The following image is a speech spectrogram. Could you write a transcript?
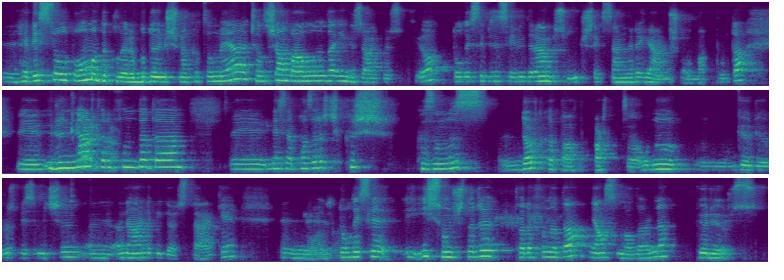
hevesli olup olmadıkları bu dönüşüme katılmaya çalışan bağlılığında en güzel gözüküyor. Dolayısıyla bizi sevindiren bir sonuç 80'lere gelmiş olmak burada. E, ürünler Harika. tarafında da e, mesela pazara çıkış hızımız dört kat arttı. Onu görüyoruz. Bizim için önemli bir gösterge. Dolayısıyla iş sonuçları tarafına da yansımalarını görüyoruz.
